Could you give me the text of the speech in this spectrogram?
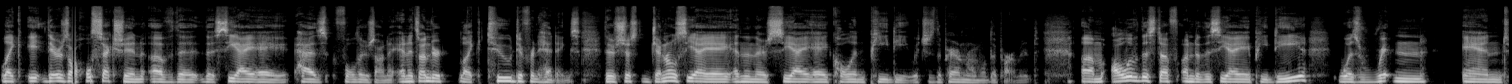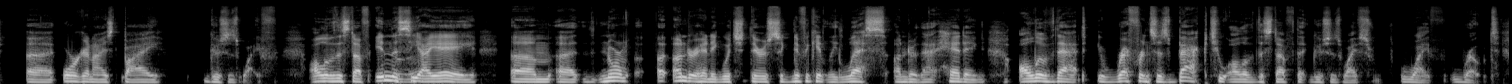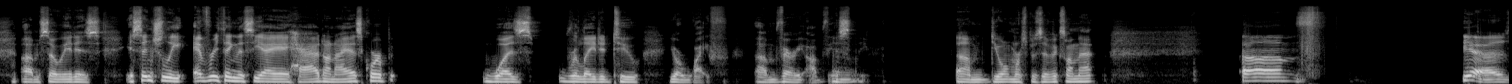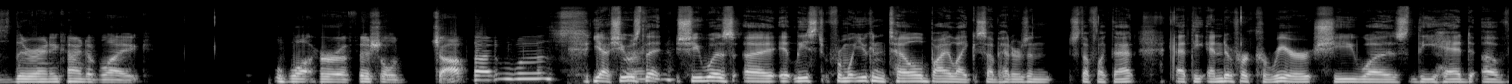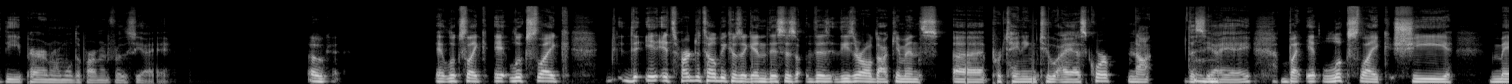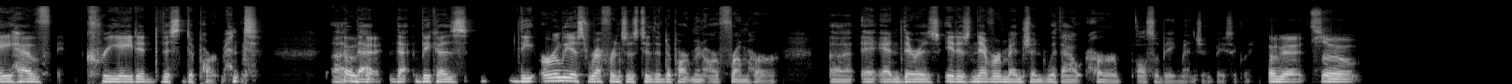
Like it, there's a whole section of the the CIA has folders on it, and it's under like two different headings. There's just general CIA, and then there's CIA colon PD, which is the paranormal department. Um, all of the stuff under the CIA PD was written and uh, organized by Goose's wife. All of the stuff in the Mhm. CIA um, uh, norm uh, underheading, which there's significantly less under that heading. All of that references back to all of the stuff that Goose's wife's wife wrote. Um, so it is essentially everything the CIA had on IS Corp was related to your wife, um, very obviously. Um, do you want more specifics on that? Um, yeah, is there any kind of like what her official job title was? Yeah, she was the she was uh at least from what you can tell by like subheaders and stuff like that, at the end of her career, she was the head of the paranormal department for the CIA. Okay. It looks like it looks like th- it, it's hard to tell because again, this is this, these are all documents uh pertaining to IS Corp, not the Mhm. CIA, but it looks like she may have created this department. Uh, That Okay. that because the earliest references to the department are from her, uh, and there is it is never mentioned without her also being mentioned. Basically, Okay, so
